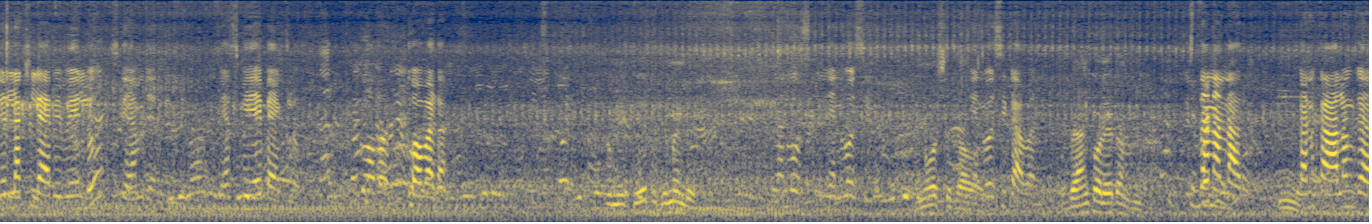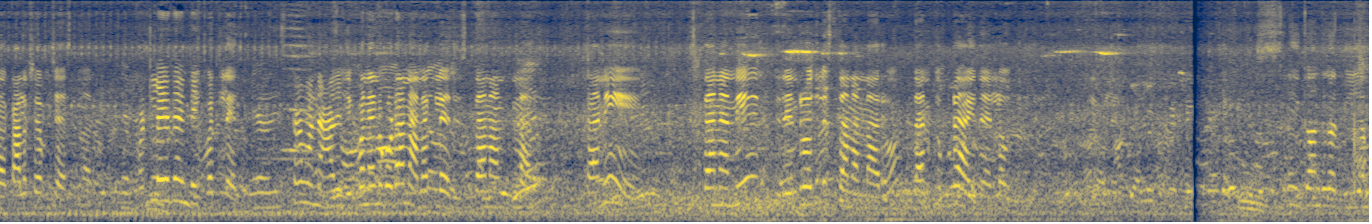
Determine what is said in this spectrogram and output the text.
ఏడు లక్షల యాభై వేలు స్కామ్ జరిగింది. ఎస్బీఐ బ్యాంక్లో. గోవాడ. మీ పేరు డిమాండ్ ఎన్ఓసి. ఎన్ఓసి. కావాలి. బ్యాంక్ ఇస్తానన్నారు. కానీ కాలం కాలక్షేపం చేస్తున్నారు. ఇవ్వట్లేదండి. ఇవ్వట్లేదు. ఇస్తామని అది ఇవ్వనని కూడా అని అనట్లేదు. ఇస్తానంటున్నారు. కానీ ఇస్తానని రెండు రోజులు ఇస్తానన్నారు. దానికి ఇప్పుడు ఐదు నెలలు అవుతుంది. శ్రీకాంత్ గారు బియ్యం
